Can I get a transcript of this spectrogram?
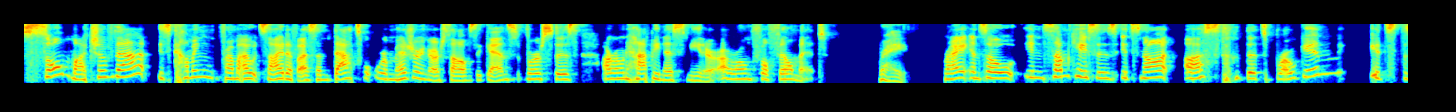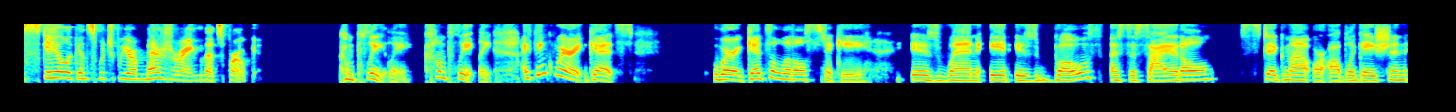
So much of that is coming from outside of us and that's what we're measuring ourselves against versus our own happiness meter our own fulfillment. Right. Right? And so in some cases it's not us that's broken it's the scale against which we are measuring that's broken. Completely completely. I think where it gets where it gets a little sticky is when it is both a societal stigma or obligation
